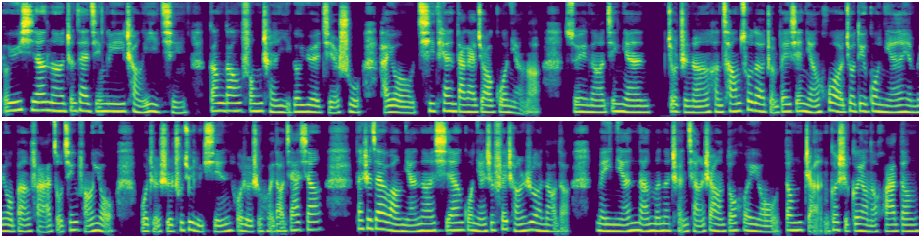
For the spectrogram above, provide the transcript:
由于西安呢正在经历一场疫情，刚刚封城一个月结束，还有七天大概就要过年了，所以呢，今年。就只能很仓促的准备一些年货，就地过年也没有办法走亲访友，或者是出去旅行，或者是回到家乡。但是在往年呢，西安过年是非常热闹的，每年南门的城墙上都会有灯展，各式各样的花灯，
